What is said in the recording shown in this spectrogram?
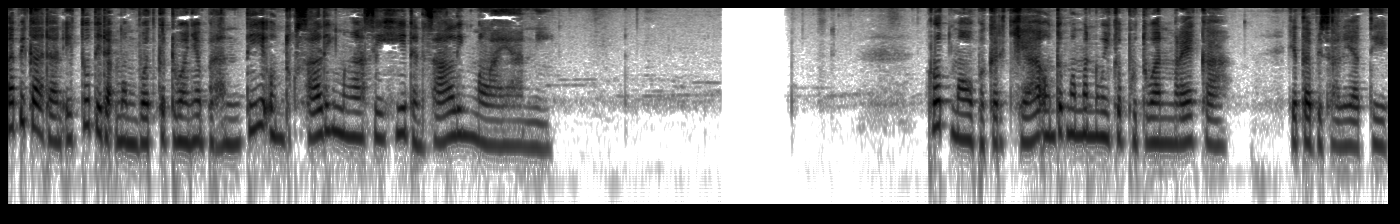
Tapi keadaan itu tidak membuat keduanya berhenti untuk saling mengasihi dan saling melayani. Ruth mau bekerja untuk memenuhi kebutuhan mereka. Kita bisa lihat di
